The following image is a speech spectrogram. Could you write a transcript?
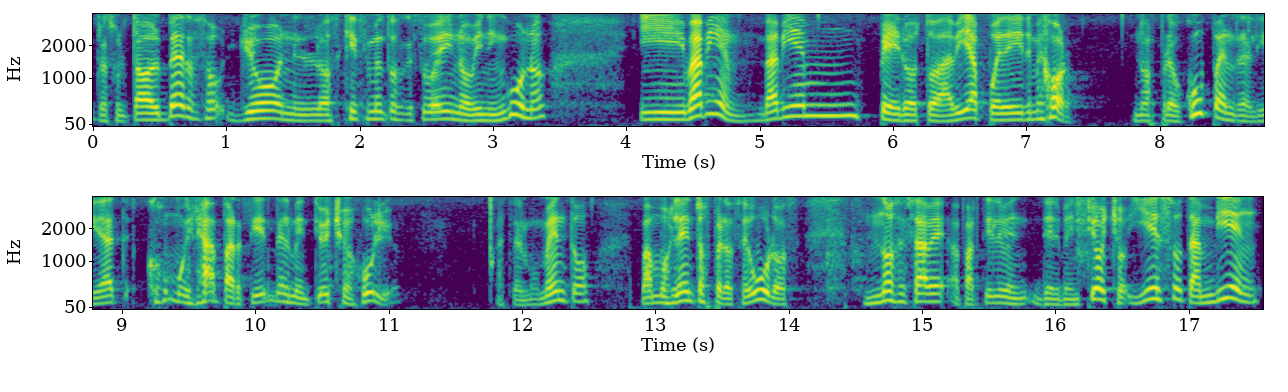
resultado adverso. Yo en los 15 minutos que estuve ahí no vi ninguno. Y va bien, va bien, pero todavía puede ir mejor. Nos preocupa en realidad cómo irá a partir del 28 de julio. Hasta el momento vamos lentos pero seguros. No se sabe a partir del 28 y eso también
